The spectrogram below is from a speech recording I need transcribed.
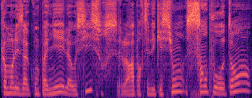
Comment les accompagner là aussi, sur, leur apporter des questions, sans pour autant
